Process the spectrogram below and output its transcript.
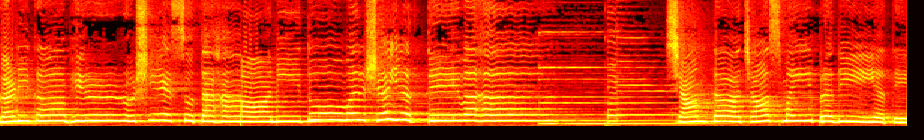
गणिकाभिर्ऋष्ये सुतः आनीतो वर्षयद्देवः। शान्ता चास्मै प्रदीयते।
